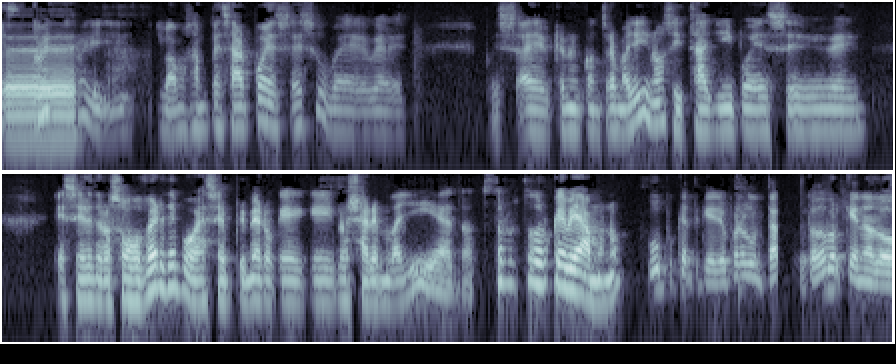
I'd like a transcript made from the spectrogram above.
Eh, ¿no? Y, y vamos a empezar, pues, eso, ve- pues a ver que nos encontremos allí, ¿no? Si está allí, pues, eh, ese de los ojos verdes, pues ser el primero que, que lo echaremos de allí, todo, todo- lo que veamos, ¿no? Uh, que te quería preguntar, sobre todo porque no lo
